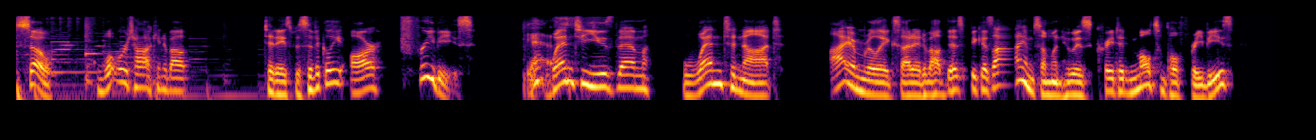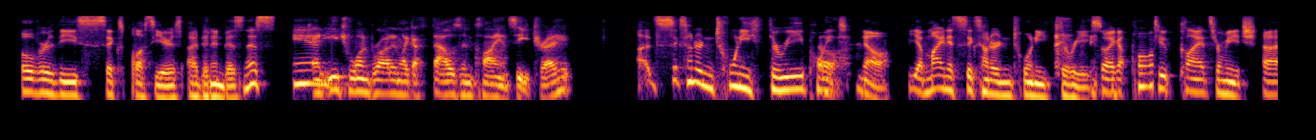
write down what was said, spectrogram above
So, what we're talking about today specifically are freebies. Yes. When to use them, when to not. I am really excited about this because I am someone who has created multiple freebies over these six plus years I've been in business. And, and each one brought in like a thousand clients each, right? Uh, 623 point oh. no yeah minus 623 so i got 0.2 clients from each uh,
